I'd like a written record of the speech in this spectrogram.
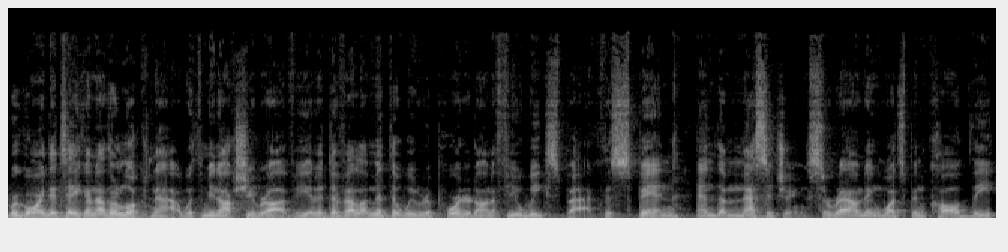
We're going to take another look now with Meenakshi Ravi at a development that we reported on a few weeks back the spin and the messaging surrounding what's been called the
